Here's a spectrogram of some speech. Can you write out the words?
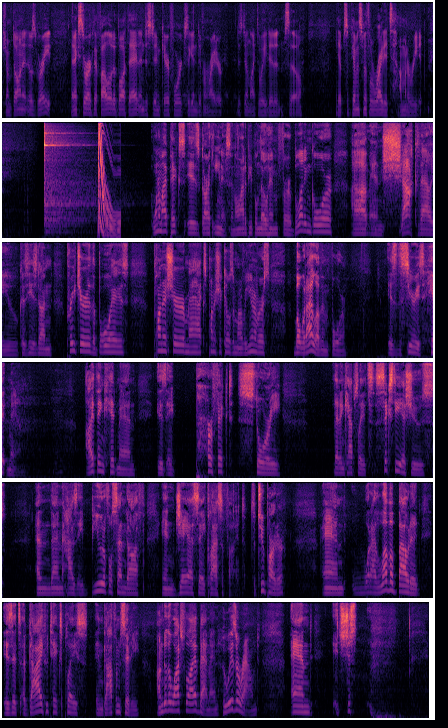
jumped on it. It was great. The next story arc that followed, I bought that and just didn't care for it because again, different writer. Just didn't like the way he did it. So, yep. So if Kevin Smith will write it, I'm gonna read it. One of my picks is Garth Ennis, and a lot of people know him for blood and gore um, and shock value because he's done Preacher, The Boys, Punisher, Max, Punisher Kills the Marvel Universe. But what I love him for is the series Hitman. I think Hitman is a perfect story that encapsulates 60 issues and then has a beautiful send off in JSA Classified. It's a two parter. And what I love about it is it's a guy who takes place in Gotham City under the watchful eye of Batman, who is around, and it's just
